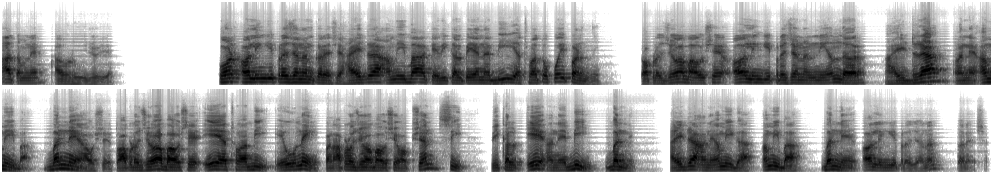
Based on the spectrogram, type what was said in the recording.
આ તમને આવડવું જોઈએ. કોણ અલિંગી પ્રજનન કરે છે? હાઇડ્રા અમીબા કે વિકલ્પ એ અને બી અથવા તો કોઈ પણ નહીં તો આપણો જવાબ આવશે અલિંગી પ્રજનનની અંદર હાઇડ્રા અને અમીબા. બંને આવશે. તો આપણો જવાબ આવશે એ અથવા બી. એવું નહીં, પણ આપણો જવાબ આવશે ઓપ્શન સી. વિકલ્પ એ અને બી બંને. હાઇડ્રા અને અમીગા, અમીબા બંને અલિંગી પ્રજનન કરે છે.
